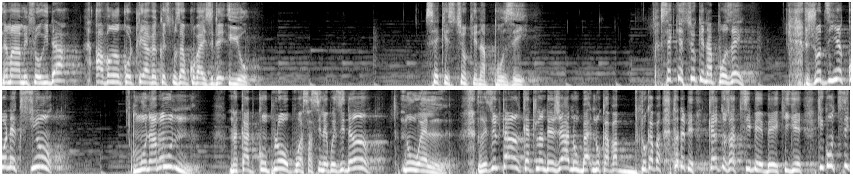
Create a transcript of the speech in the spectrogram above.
dans Miami, Florida, avant rencontrer avec le responsable compagnie, Iyo? C'est question qu'il a posée. C'est question qu'il a posée. Je dis une connexion. Moun dans le cadre complot pour assassiner le président, nous elle. Résultat enquête là déjà nous nous capable nous capable attendez bien quelque soit petit bébé qui qui continue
